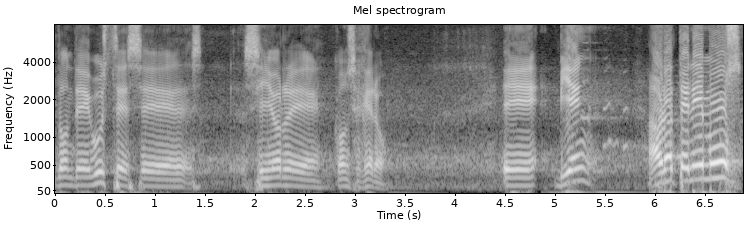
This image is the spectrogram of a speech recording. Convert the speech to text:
donde gustes, eh, señor eh, consejero. Eh, bien, ahora tenemos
